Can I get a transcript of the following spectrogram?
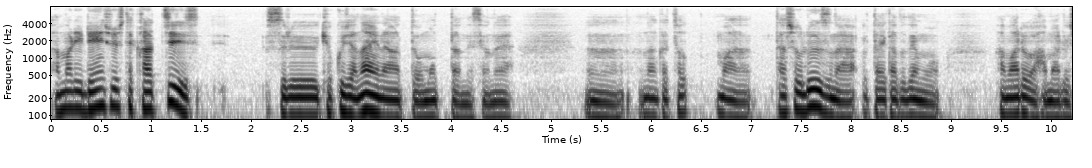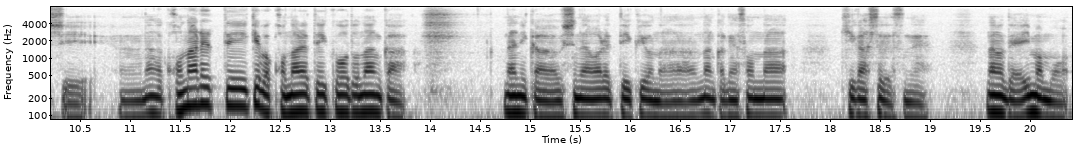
あんまり練習してかっちりする曲じゃないなって思ったんですよね。なんかちょまあ多少ルーズな歌い方でもハマるはハマるし、うん、なんかこなれていけばこなれていくほどなんか何か失われていくようななんかねそんな気がしてですね。なので今も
